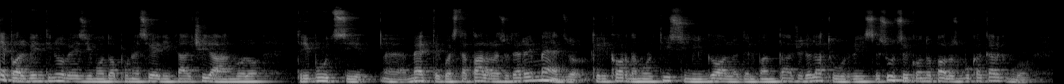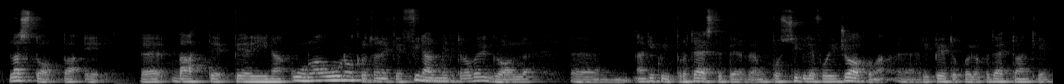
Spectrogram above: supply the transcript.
e poi al ventinovesimo dopo una serie di calci d'angolo Tribuzzi eh, mette questa palla alla sua terra in mezzo che ricorda moltissimo il gol del vantaggio della Turris. Sul secondo palo sbuca Carbo la stoppa e eh, batte Perina. 1 a 1 Crotone che finalmente trova il gol. Ehm, anche qui proteste per un possibile fuorigioco, ma eh, ripeto quello che ho detto anche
